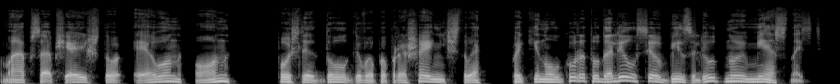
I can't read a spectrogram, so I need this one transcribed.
Мап сообщает, что Эон, он, после долгого попрошайничества, покинул город, удалился в безлюдную местность.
